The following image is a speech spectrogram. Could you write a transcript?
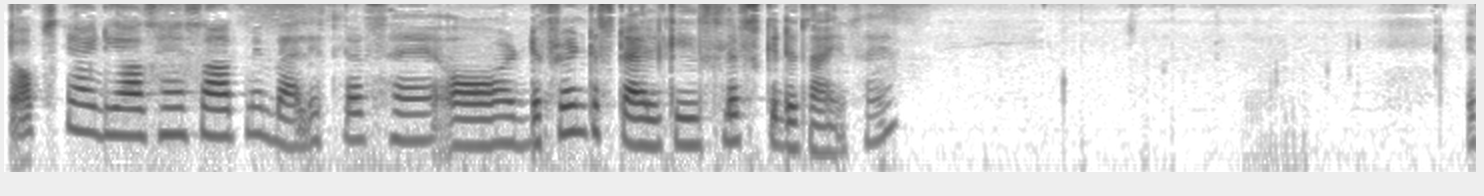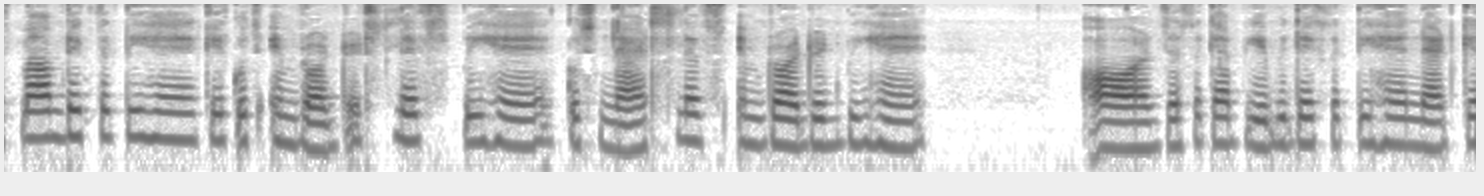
ٹاپس کے آئیڈیاز ہیں، ساتھ میں بیلی سلیفس ہیں اور ڈفرینٹ اسٹائل کی سلیفس کے ڈیزائنس ہیں۔ اس میں آپ دیکھ سکتی ہیں کہ کچھ امبرائڈریڈ سلیفس بھی ہیں، کچھ نیٹ سلیفس امبرائڈریڈ بھی ہیں۔ اور جیسا کہ آپ یہ بھی دیکھ سکتی ہیں نیٹ کے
